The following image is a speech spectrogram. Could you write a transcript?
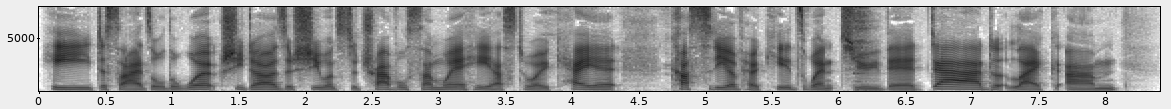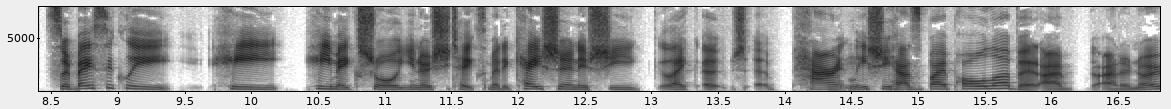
He decides all the work she does. If she wants to travel somewhere, he has to okay it. Custody of her kids went to their dad. Like, um, so basically, he he makes sure you know she takes medication if she like uh, apparently she has bipolar but i i don't know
